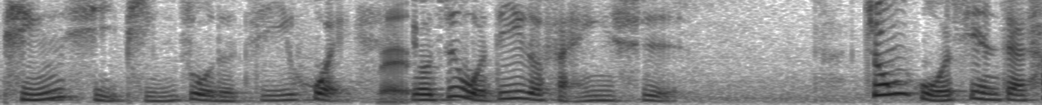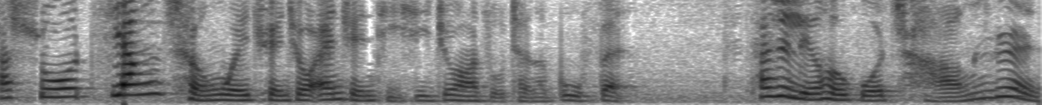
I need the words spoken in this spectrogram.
平起平坐的机会对。有志，我第一个反应是。中国现在他说将成为全球安全体系重要组成的部分，它是联合国常任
